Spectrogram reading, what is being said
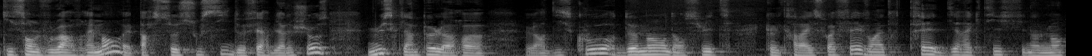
qui, sans le vouloir vraiment, et par ce souci de faire bien les choses, musclent un peu leur, euh, leur discours, demandent ensuite que le travail soit fait, vont être très directifs finalement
